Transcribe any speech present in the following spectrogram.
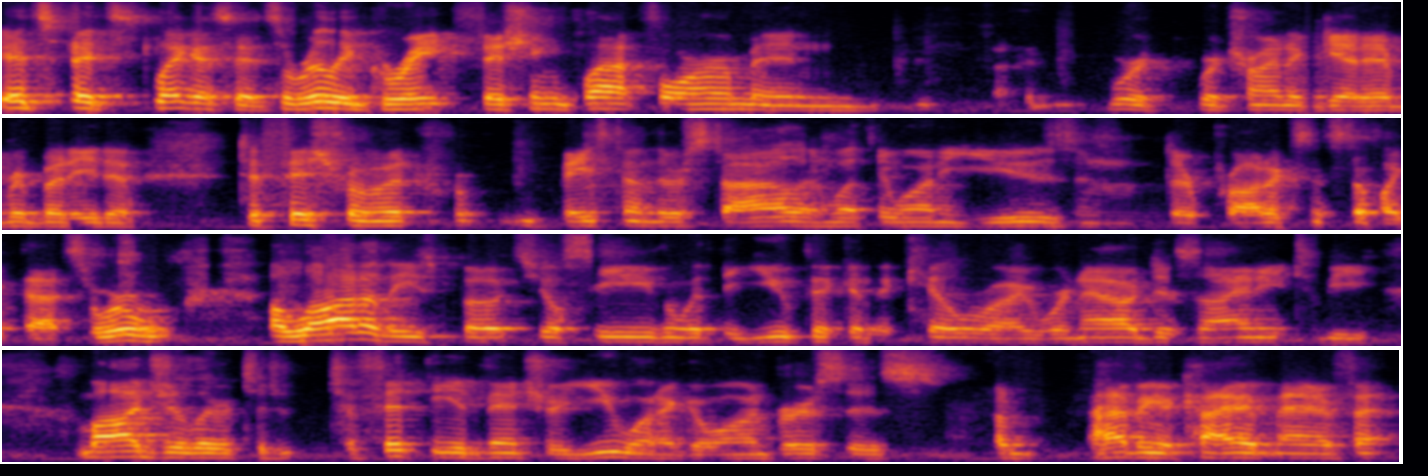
it's it's like I said, it's a really great fishing platform, and we're we're trying to get everybody to to fish from it based on their style and what they want to use and their products and stuff like that. So we're a lot of these boats you'll see even with the Yupik and the Kilroy, we're now designing to be modular to, to fit the adventure you want to go on versus um, having a kayak, manufa-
